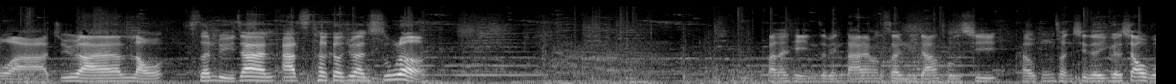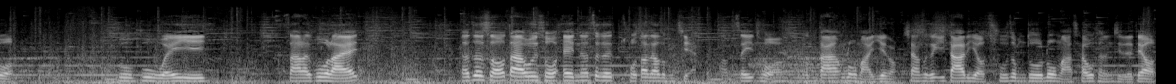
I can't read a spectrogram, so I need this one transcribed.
哇，居然老僧侣战阿兹特克居然输了。拜占庭这边大量的三女加上投石器，还有工程器的一个效果，步步为营，杀了过来。那这时候大家会说，哎，那这个坨到底要怎么解？啊，这一坨用大量落马烟哦，像这个意大利哦，出这么多落马才有可能解得掉。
